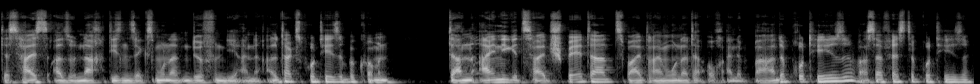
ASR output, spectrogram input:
Das heißt also, nach diesen sechs Monaten dürfen die eine Alltagsprothese bekommen. Dann einige Zeit später, zwei, drei Monate, auch eine Badeprothese, wasserfeste Prothese.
